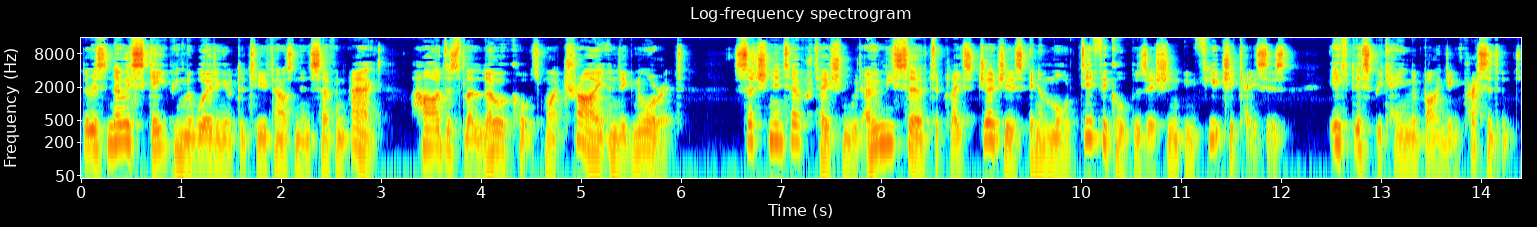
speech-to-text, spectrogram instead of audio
There is no escaping the wording of the 2007 Act, hard as the lower courts might try and ignore it. Such an interpretation would only serve to place judges in a more difficult position in future cases if this became the binding precedent.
